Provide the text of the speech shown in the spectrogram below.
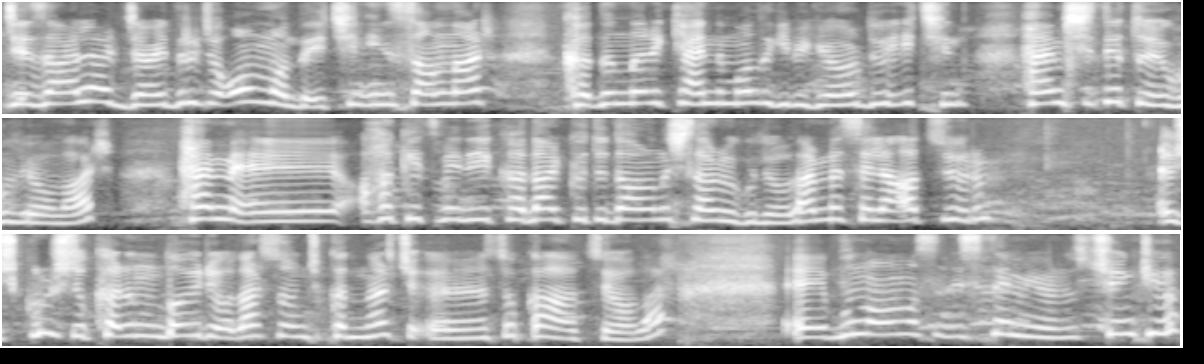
cezalar caydırıcı olmadığı için insanlar kadınları kendi malı gibi gördüğü için hem şiddet uyguluyorlar hem e, hak etmediği kadar kötü davranışlar uyguluyorlar. Mesela atıyorum Üç kuruşlu karını doyuruyorlar. Sonucu kadınları e, sokağa atıyorlar. E, bunun olmasını istemiyoruz. Çünkü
